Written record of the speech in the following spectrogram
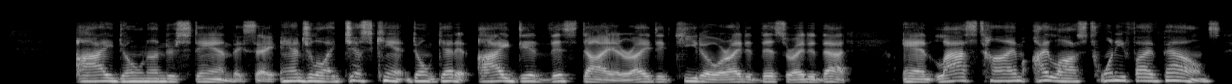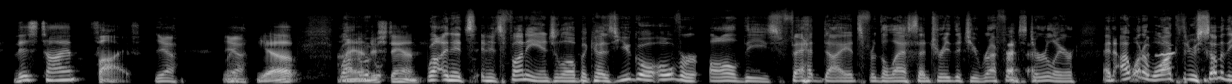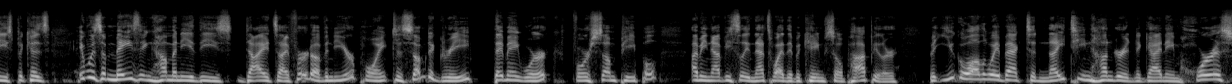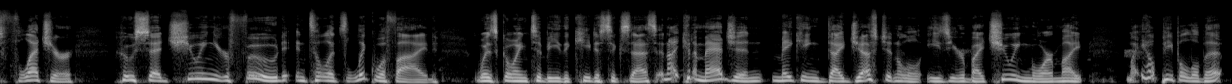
I don't understand. They say, Angelo, I just can't, don't get it. I did this diet, or I did keto, or I did this, or I did that. And last time I lost 25 pounds. This time, five. Yeah. Yeah. Yep. Well, I understand. Well, and it's and it's funny, Angelo, because you go over all these fad diets for the last century that you referenced earlier. And I want to walk through some of these because it was amazing how many of these diets I've heard of. And to your point, to some degree, they may work for some people. I mean, obviously, and that's why they became so popular. But you go all the way back to 1900 and a guy named Horace Fletcher who said chewing your food until it's liquefied was going to be the key to success. And I can imagine making digestion a little easier by chewing more might might help people a little bit.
